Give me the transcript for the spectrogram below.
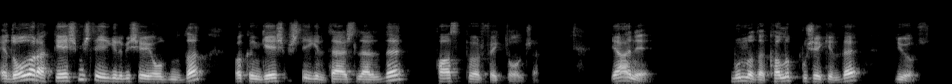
E doğal olarak geçmişle ilgili bir şey olduğunda da bakın geçmişle ilgili tercihlerde de past perfect olacak. Yani bununla da kalıp bu şekilde diyoruz.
